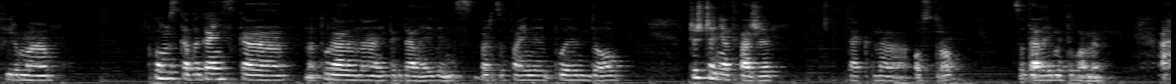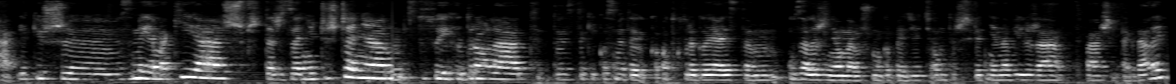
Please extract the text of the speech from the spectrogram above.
firma polska, wegańska, naturalna i tak dalej, więc bardzo fajny płyn do czyszczenia twarzy, tak na ostro. Co dalej my tu mamy? Aha, jak już y, zmyję makijaż, też zanieczyszczenia, stosuję hydrolat. To jest taki kosmetyk, od którego ja jestem uzależniona, już mogę powiedzieć. On też świetnie nawilża twarz i tak dalej.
